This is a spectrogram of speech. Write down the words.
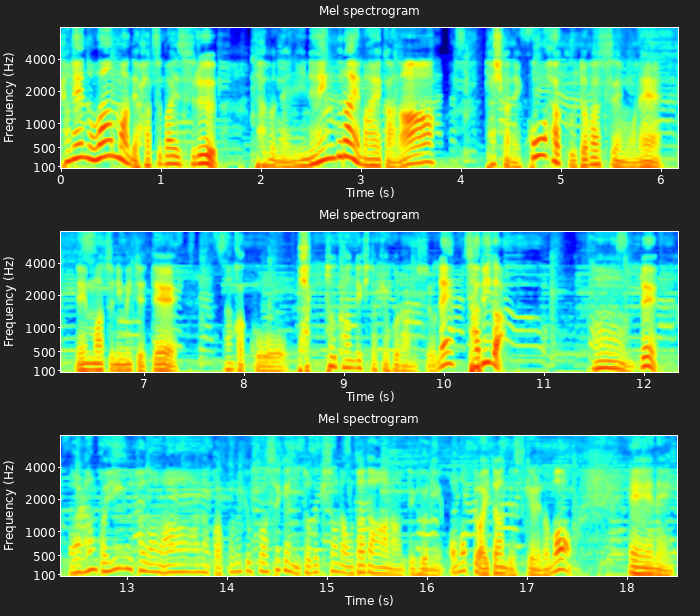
去年のワンマンで発売する多分ね2年ぐらい前かな。確かね「紅白歌合戦」をね年末に見ててなんかこうパッと浮かんできた曲なんですよね。サビが。うん。であなんかいい歌だな。なんかこの曲は世間に届きそうな歌だなんていうふうに思ってはいたんですけれどもえーね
